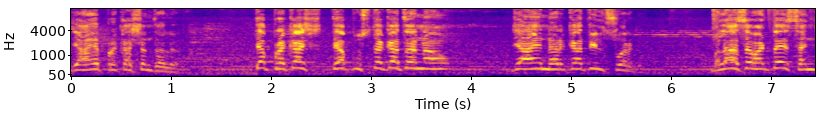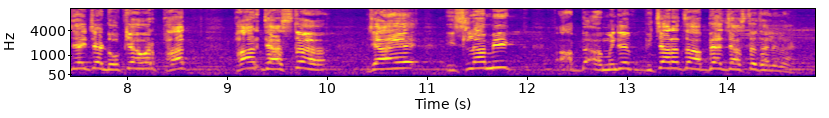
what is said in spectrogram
जे आहे प्रकाशन झालं. त्या प्रकाश त्या पुस्तकाचं नाव जे आहे नरकातील स्वर्ग. मला असं वाटतंय संजयच्या डोक्यावर फार फार जास्त जे आहे इस्लामिक अभ्या म्हणजे विचाराचा अभ्यास जास्त झालेला आहे.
